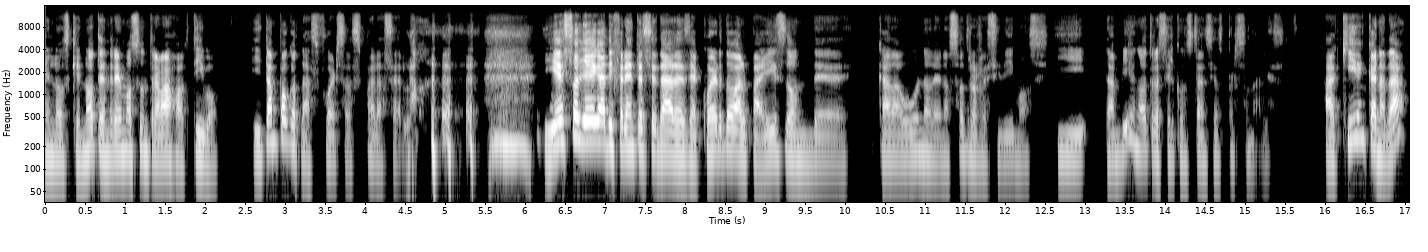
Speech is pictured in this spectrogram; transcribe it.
en los que no tendremos un trabajo activo y tampoco las fuerzas para hacerlo. y eso llega a diferentes edades de acuerdo al país donde cada uno de nosotros residimos y también otras circunstancias personales. Aquí en Canadá,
